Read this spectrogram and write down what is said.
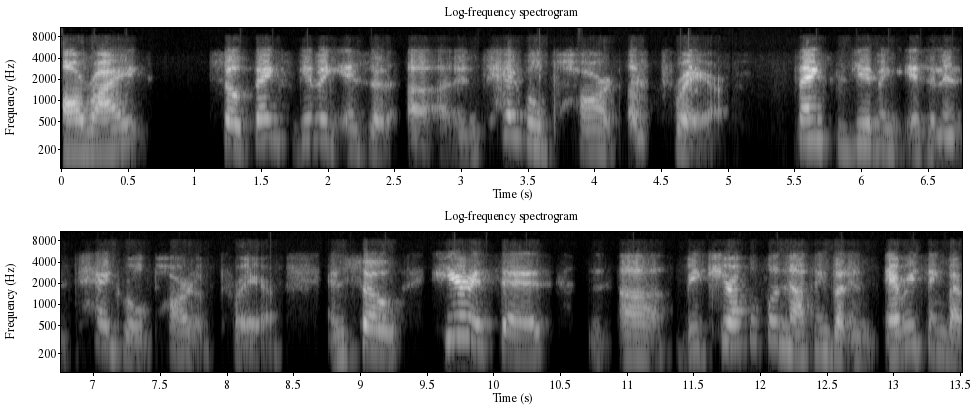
All right? So Thanksgiving is a, a, an integral part of prayer. Thanksgiving is an integral part of prayer. And so here it says, uh, be careful for nothing, but in everything by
